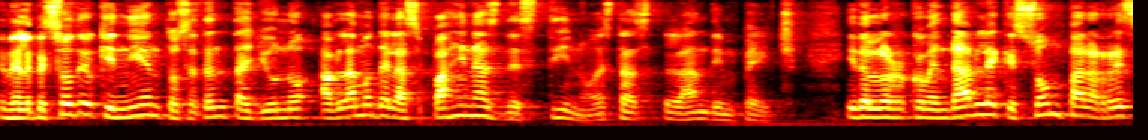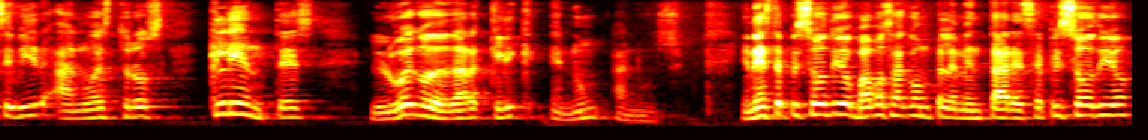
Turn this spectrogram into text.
En el episodio 571 hablamos de las páginas destino, estas landing page, y de lo recomendable que son para recibir a nuestros clientes luego de dar clic en un anuncio. En este episodio vamos a complementar ese episodio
